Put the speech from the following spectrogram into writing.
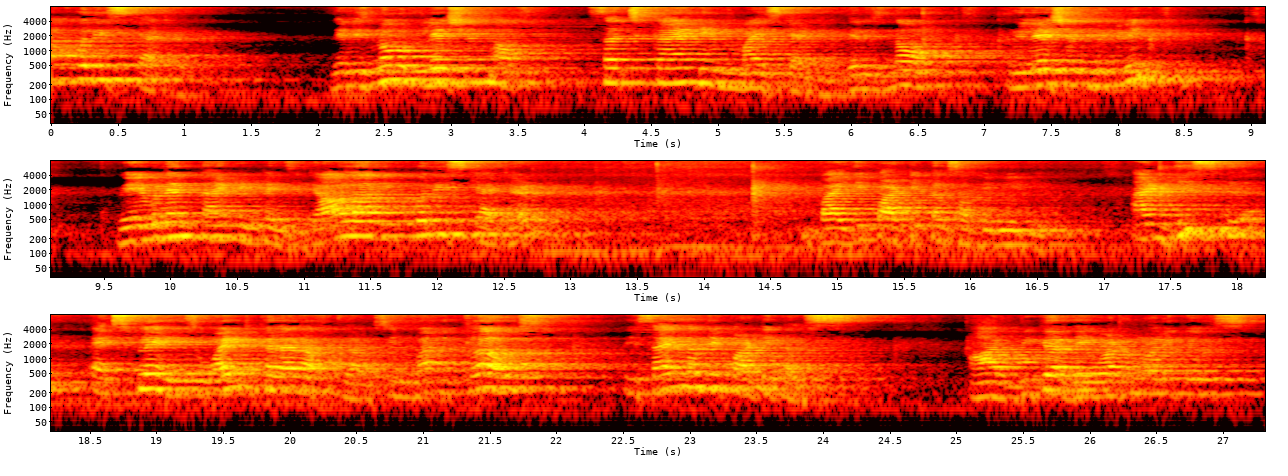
equally scattered. There is no relation of such kind in Mie scattering. There is no relation between wavelength and intensity. All are equally scattered by the particles of the medium. And this explains white color of clouds. In one clouds, the size of the particles are bigger, the water molecules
